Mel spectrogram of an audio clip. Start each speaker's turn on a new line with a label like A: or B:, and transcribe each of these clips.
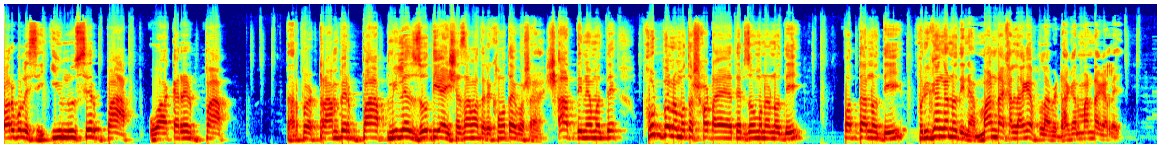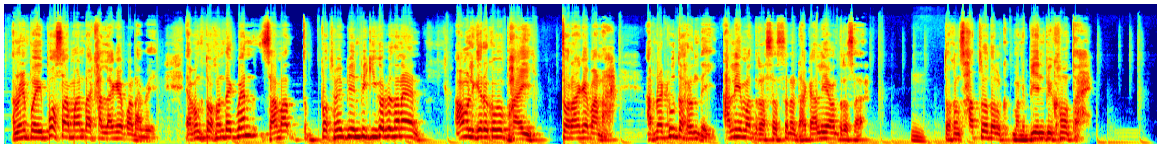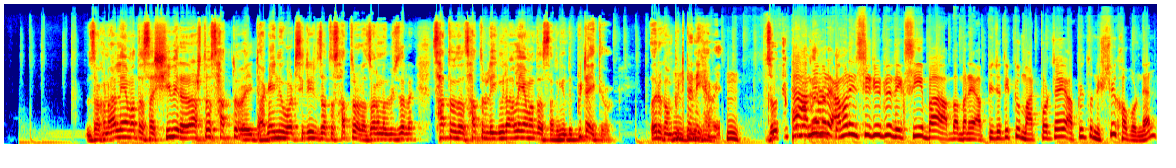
A: আর বলেছে ইউনুসের বাপ ওয়াকারের বাপ তারপর ট্রাম্পের বাপ মিলে যদি আইসা জামাতের ক্ষমতায় বসায় সাত দিনের মধ্যে ফুটবলের মতো শটায় এদের যমুনা নদী পদ্মা নদী বুড়িগঙ্গা নদী না মান্ডা খালে আগে ফেলাবে ঢাকার মান্ডা খালে। আমি এই পচা মান্ডা খালে আগে পাঠাবে। এবং তখন দেখবেন জামাত প্রথমে বিএনপি কি করবে জানেন? আওয়ামী লীগের এরকম ভাই তোর আগে বানা। আপনার একটা উদাহরণ দেই আলিয়া মাদ্রাসা আছে না ঢাকা আলিয়া মাদ্রাসা? তখন ছাত্রদল মানে বিএনপি ক্ষমতায়। যখন আলিয়া মাদ্রাসা শিবিরের রাষ্ট্র ছাত্র এই ঢাকা ইউনিভার্সিটির যত ছাত্ররা জগন্নাথ বিশ্ববিদ্যালয় ছাত্রদল ছাত্রলীগ মিলে আলিয়া মাদ্রাসার কিন্তু পিটাইতো। ওইরকম পিটানি খাবে।
B: হ্যাঁ আমি আমার আমার ইনস্টিটিউটে দেখছি বা মানে আপনি যদি একটু মাঠ পর্যায়ে আপনি তো নিশ্চয়ই খবর নেন।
